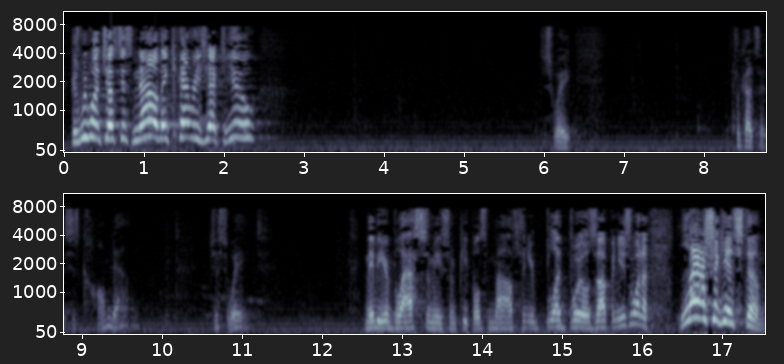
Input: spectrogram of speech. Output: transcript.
Because we want justice now. They can't reject you. Just wait. That's what God says. Just calm down. Just wait. Maybe you're blasphemies from people's mouths and your blood boils up and you just want to lash against them.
